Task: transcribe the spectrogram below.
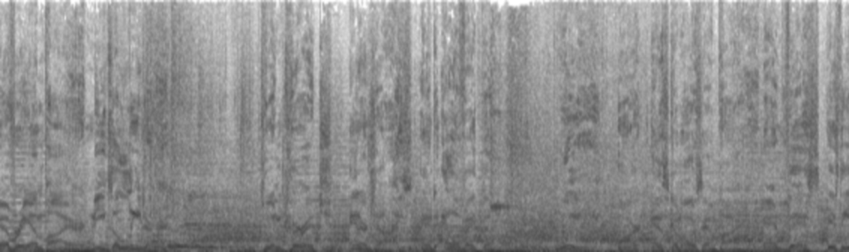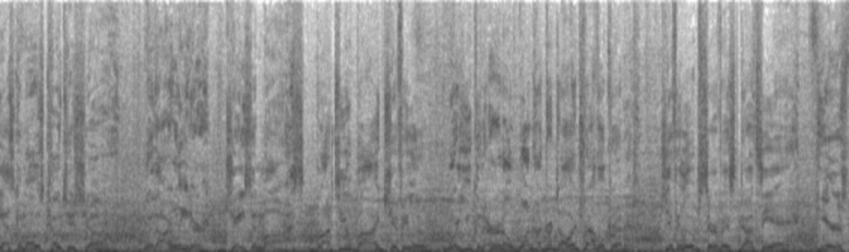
Every empire needs a leader to encourage, energize, and elevate them. We are Eskimos Empire, and this is the Eskimos Coaches Show with our leader, Jason Maas. Brought to you by Jiffy Lube, where you can earn a $100 travel credit. JiffyLubeService.ca. Here's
